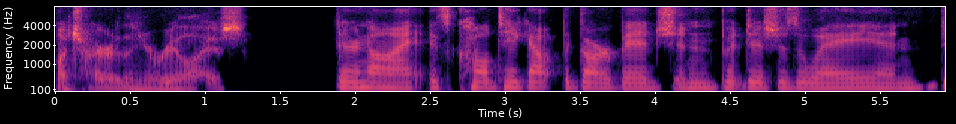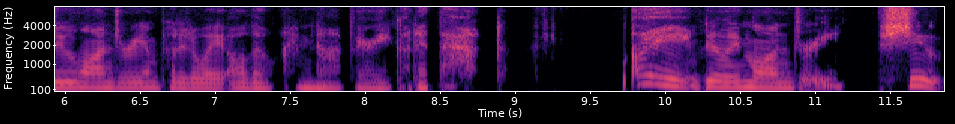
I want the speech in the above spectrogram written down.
much higher than you realize. They're not. It's called take out the garbage and put dishes away and do laundry and put it away. Although I'm not very good at that. I ain't doing laundry. Shoot.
